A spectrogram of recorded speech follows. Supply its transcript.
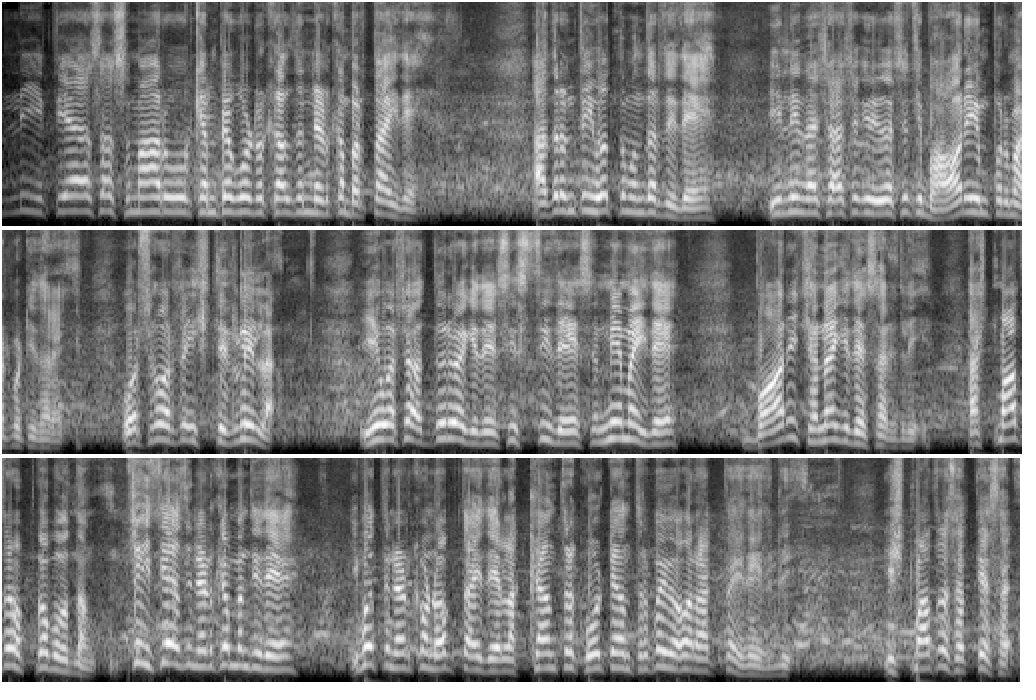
ಇಲ್ಲಿ ಇತಿಹಾಸ ಸುಮಾರು ಕೆಂಪೇಗೌಡರ ಕಾಲದಲ್ಲಿ ನಡ್ಕೊಂಡು ಬರ್ತಾ ಇದೆ. ಅದರಂತೆ ಇವತ್ತು ಮುಂದುವರೆದಿದೆ. ಇಲ್ಲಿನ ಶಾಸಕರು ಈ ವರ್ಷ ಭಾರಿ ಇಂಪ್ರೂವ್ ಮಾಡಿಬಿಟ್ಟಿದ್ದಾರೆ. ವರ್ಷ ವರ್ಷ ಇಷ್ಟಿರಲಿಲ್ಲ. ಈ ವರ್ಷ ಅದ್ದೂರಿಯಾಗಿದೆ, ಶಿಸ್ತಿದೆ, ಸಂಯಮ ಇದೆ. ಭಾರಿ ಚೆನ್ನಾಗಿದೆ ಸರ್ ಇಲ್ಲಿ. ಅಷ್ಟು ಮಾತ್ರ ಒಪ್ಕೋಬೋದು ನಾವು. ಅಷ್ಟು ಇತಿಹಾಸ ನಡ್ಕೊಂಬಂದಿದೆ ಇವತ್ತು ನಡ್ಕೊಂಡು ಹೋಗ್ತಾ ಇದೆ. ಲಕ್ಷಾಂತರ, ಕೋಟ್ಯಾಂತರ ರೂಪಾಯಿ ವ್ಯವಹಾರ ಆಗ್ತಾ ಇದೆ ಇಲ್ಲಿ. ಇಷ್ಟು ಮಾತ್ರ ಸತ್ಯ ಸರ್.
